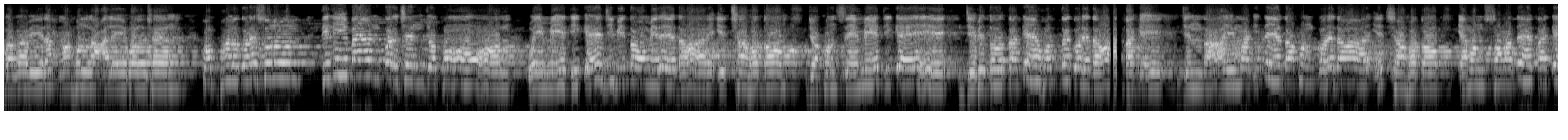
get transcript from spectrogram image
বাগাবি রহমাহুল্লাহ আলে বলছেন, খুব ভালো করে শুনুন তিনি বয়ান করেছেন যখন ওই মেয়েটিকে জীবিত মেরে দেওয়ার ইচ্ছা হতো। যখন সে মেয়েটিকে জীবিত তাকে হত্যা করে দেওয়া তাকে জিন্দায় মাটিতে দাফন করে দেওয়ার ইচ্ছা হতো। এমন সমাতে তাকে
